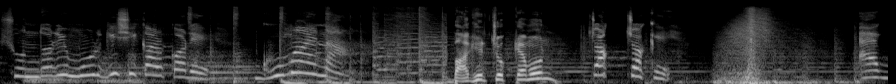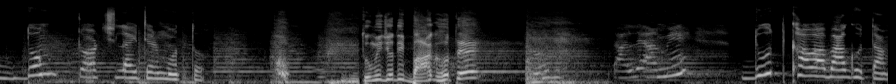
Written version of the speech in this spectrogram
সুন্দরী মুরগি শিকার করে। ঘুমায় না। বাঘের চোখ কেমন? চকচকে। একদম টর্চ লাইটের মতো। তুমি যদি বাঘ হতে বাঘ হতাম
